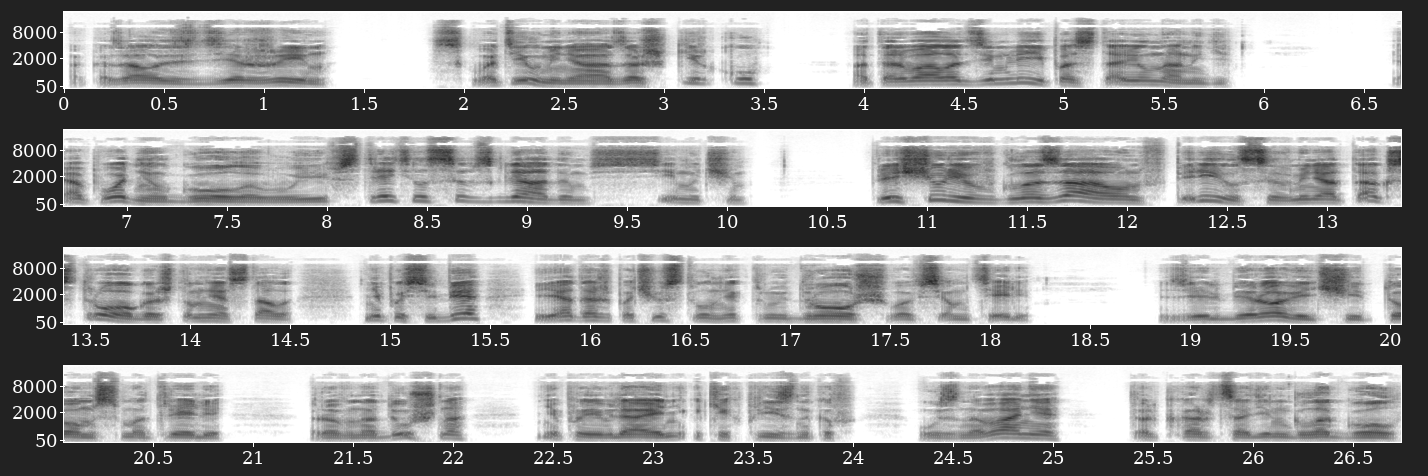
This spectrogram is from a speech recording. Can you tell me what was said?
Оказалось, Дзержин схватил меня за шкирку, оторвал от земли и поставил на ноги. Я поднял голову и встретился взглядом с Симычем. Прищурив глаза, он вперился в меня так строго, что мне стало не по себе, и я даже почувствовал некоторую дрожь во всем теле. Зельберович и Том смотрели равнодушно, не проявляя никаких признаков узнавания, только, кажется, один глагол,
